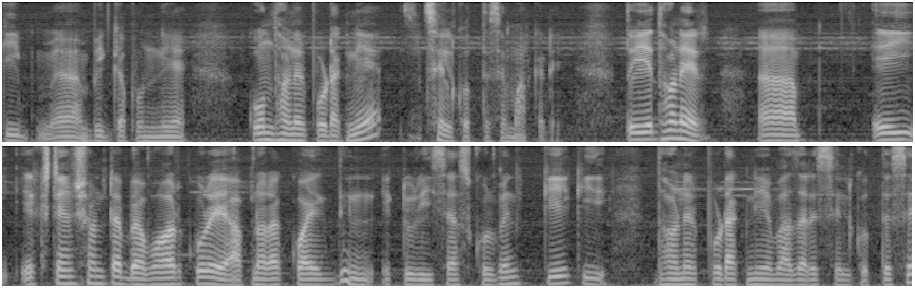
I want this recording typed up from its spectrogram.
কী বিজ্ঞাপন নিয়ে কোন ধরনের প্রোডাক্ট নিয়ে সেল করতেছে মার্কেটে তো এ ধরনের এই এক্সটেনশনটা ব্যবহার করে আপনারা কয়েকদিন একটু রিসার্চ করবেন, কে কী ধরনের প্রোডাক্ট নিয়ে বাজারে সেল করতেছে।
